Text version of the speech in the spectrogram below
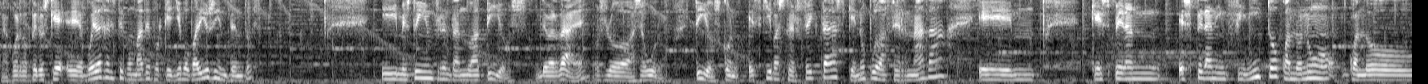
¿de acuerdo? Pero es que eh, voy a dejar este combate porque llevo varios intentos y me estoy enfrentando a tíos, de verdad, ¿eh? Os lo aseguro. Tíos con esquivas perfectas, que no puedo hacer nada, em, que esperan esperan infinito cuando no cuando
